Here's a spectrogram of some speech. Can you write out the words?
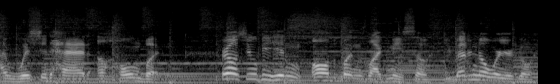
I wish it had a home button. Or else you'll be hitting all the buttons like me, so you better know where you're going.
